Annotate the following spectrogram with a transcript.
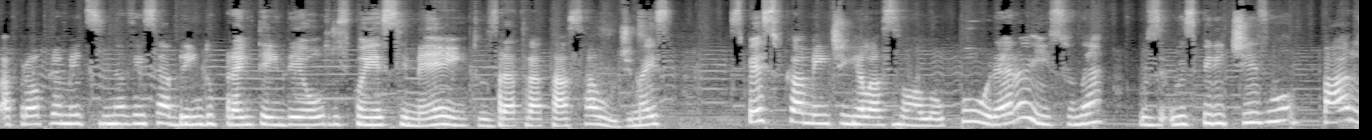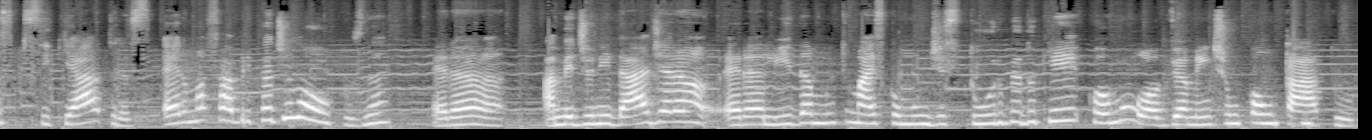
a própria medicina vem se abrindo para entender outros conhecimentos, para tratar a saúde. Mas especificamente em relação à loucura, era isso, né? O, espiritismo, para os psiquiatras, era uma fábrica de loucos, né? Era a mediunidade era, era lida muito mais como um distúrbio do que como, obviamente, um contato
